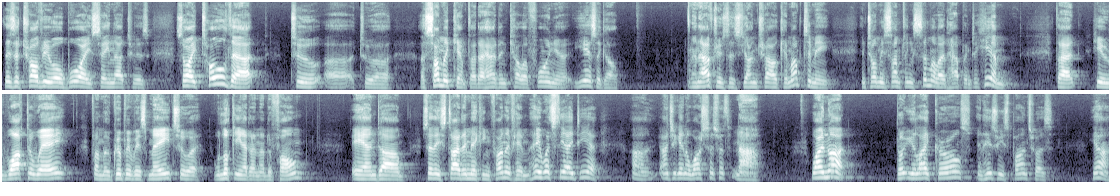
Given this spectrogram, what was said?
There's a 12-year-old boy saying that to his. So I told that to, uh, to a, a summer camp that I had in California years ago. And afterwards, this young child came up to me and told me something similar had happened to him. That he had walked away from a group of his mates who were looking at another phone. And um, so they started making fun of him. Hey, what's the idea? Uh, aren't you going to watch this with? Nah. Why not? Don't you like girls? And his response was, Yeah,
